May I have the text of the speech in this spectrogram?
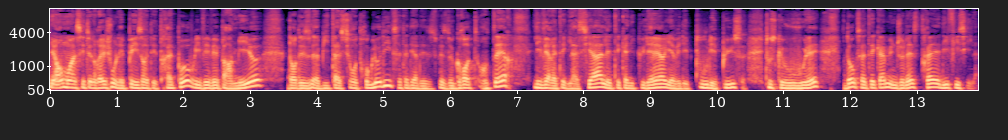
Néanmoins, c'est une région où les paysans étaient très pauvres, ils vivaient parmi eux dans des habitations troglodytes, c'est-à-dire des espèces de grottes en terre. L'hiver était glacial, était caniculaire, il y avait des poux, des puces, tout ce que vous voulez. Donc, été quand même une jeunesse très difficile.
